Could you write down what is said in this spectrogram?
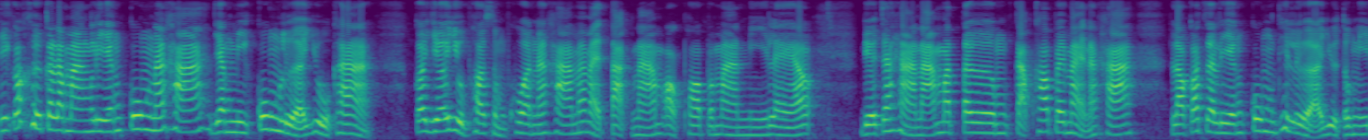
นี่ก็คือกระมังเลี้ยงกุ้งนะคะ ยังมีกุ้งเหลืออยู่ค่ะ ก็เยอะอยู่พอสมควรนะคะแม่ใหม่ตักน้ำออกพอประมาณนี้แล้ว เดี๋ยวจะหาน้ำมาเติมกลับเข้าไปใหม่นะคะ เราก็จะเลี้ยงกุ้งที่เหลืออยู่ตรงนี้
